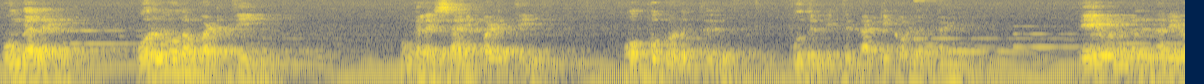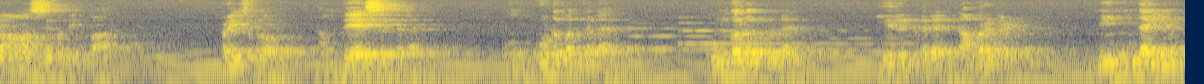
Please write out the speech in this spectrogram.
உங்களை ஒருமுகப்படுத்தி உங்களை சரிப்படுத்தி ஒப்பு கொடுத்து புதுப்பித்து கட்டிக்கொள்ளுங்கள். தேவன் உங்களை நிறைய ஆசீர்வதிப்பார். பிரைஸ்லோ நம் தேசத்தில் உன் குடும்பத்தில் உங்களுக்குள்ள இருக்கிற நபர்கள் நிந்தையும்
